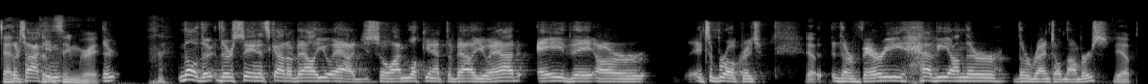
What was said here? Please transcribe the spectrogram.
That They're talking- doesn't seem great. They're, no, they're, they're saying it's got a value add. So I'm looking at the value add. A, they are, it's a brokerage. Yep. They're very heavy on their, their rental numbers. Yep.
